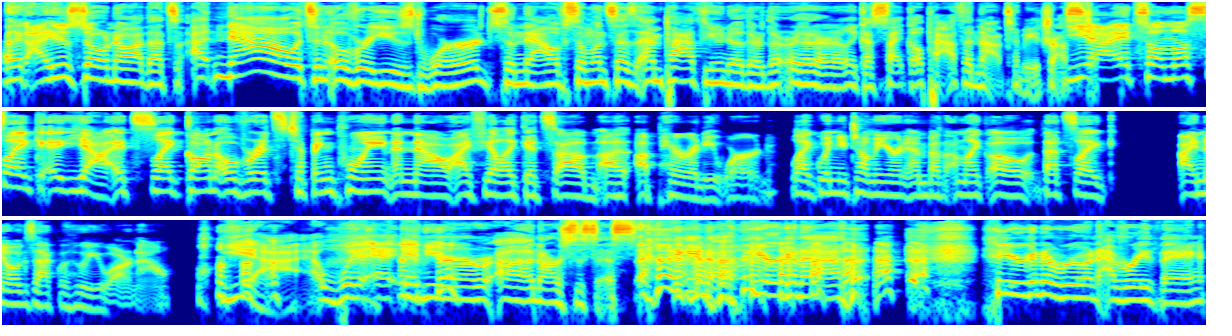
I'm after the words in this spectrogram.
Like, I just don't know how that's uh, now it's an overused word. So now if someone says empath, you know they're, they're, they're like a psychopath and not to be trusted. yeah, it's almost like uh, yeah, it's like gone over its tipping point, and now I feel like it's um, a, a parody word. Like when you tell me you're an empath, I'm like, oh, that's like I know exactly who you are now. Yeah. And you're a narcissist. you know, you're gonna you're gonna ruin everything.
